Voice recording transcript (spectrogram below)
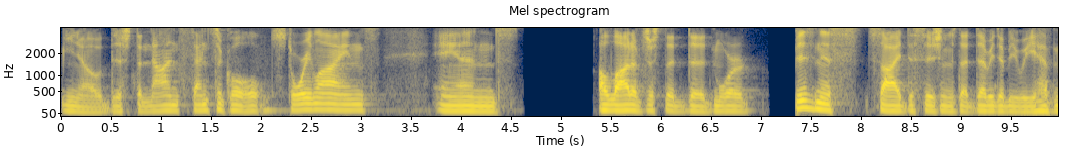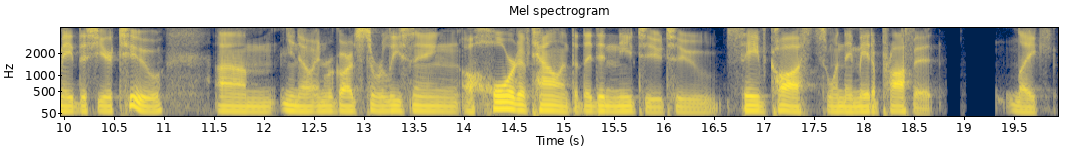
you know, just the nonsensical storylines, and a lot of just the the more business side decisions that WWE have made this year too. Um, you know, in regards to releasing a horde of talent that they didn't need to to save costs when they made a profit, like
